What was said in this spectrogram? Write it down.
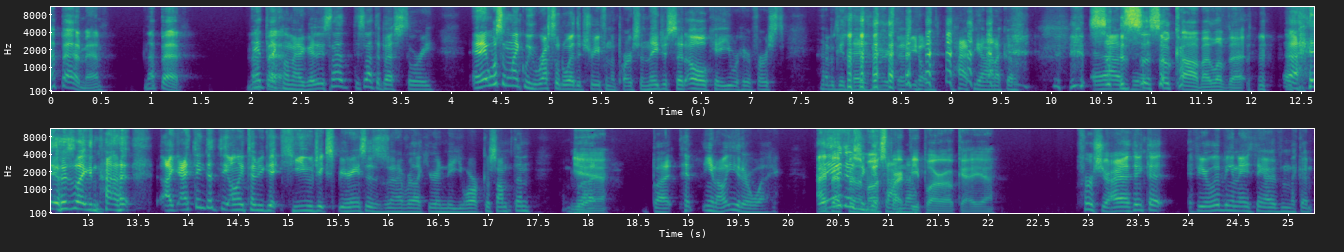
Not bad, man. Not bad. Not bad. Anticlimactic. It's not. It's not the best story, and it wasn't like we wrestled away the tree from the person. They just said, "Oh, okay, you were here first. Have a good day. you know, happy Hanukkah." so, so, so, calm. I love that. uh, it was like not. I think that the only time you get huge experiences is whenever like you're in New York or something. But, yeah. But you know, either way, I it, bet for the most part, though. people are okay. Yeah. For sure, I think that if you're living in anything other than like an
